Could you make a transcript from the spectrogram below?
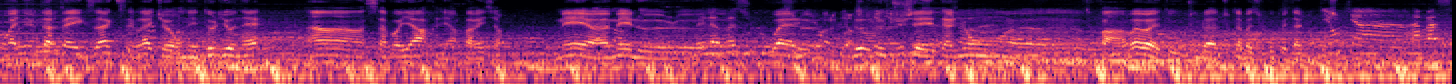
Pour être tout à fait exact, c'est vrai qu'on est deux Lyonnais, un Savoyard et un Parisien. Mais, euh, mais le, le- Mais la base du groupe, ouais, c'est le, Lyon. le, le QG est à Lyon. euh, Enfin, ouais, ouais, tout- tout la- toute la base du groupe est à Lyon. Lyon qui a un, un bassin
